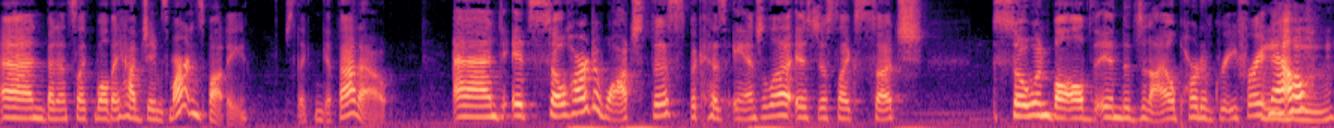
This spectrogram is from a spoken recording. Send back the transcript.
And Bennet's like, well, they have James Martin's body, so they can get that out. And it's so hard to watch this because Angela is just like such so involved in the denial part of grief right now.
